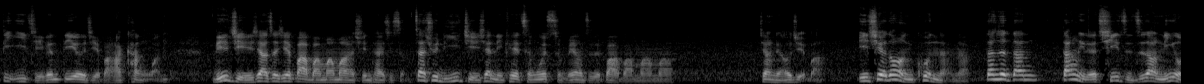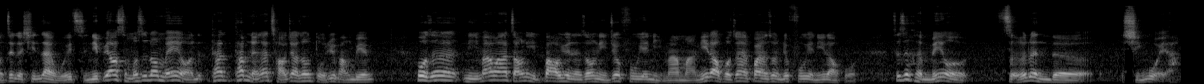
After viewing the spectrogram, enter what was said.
第一节跟第二节把它看完。理解一下这些爸爸妈妈的心态是什么，再去理解一下你可以成为什么样子的爸爸妈妈，这样了解吧。一切都很困难呐，但是当当你的妻子知道你有这个心在维持，你不要什么事都没有，他他们两个吵架的时候躲去旁边，或者你妈妈找你抱怨的时候你就敷衍你妈妈，你老婆正在抱怨的时候你就敷衍你老婆，这是很没有责任的行为啊，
